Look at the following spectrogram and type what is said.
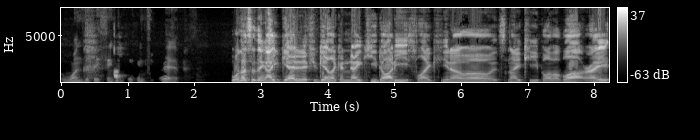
ones that they think that they can flip. Well, that's the thing. I get it. If you get like a Nike.eth, like, you know, oh, it's Nike, blah, blah, blah, right?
